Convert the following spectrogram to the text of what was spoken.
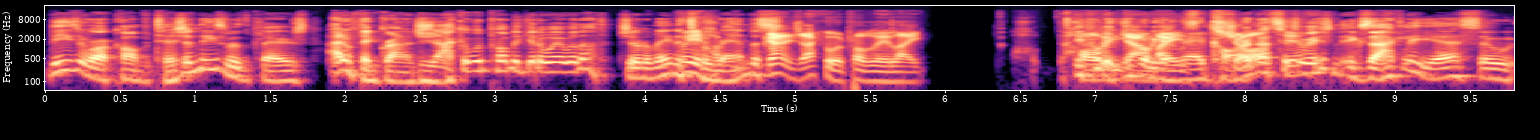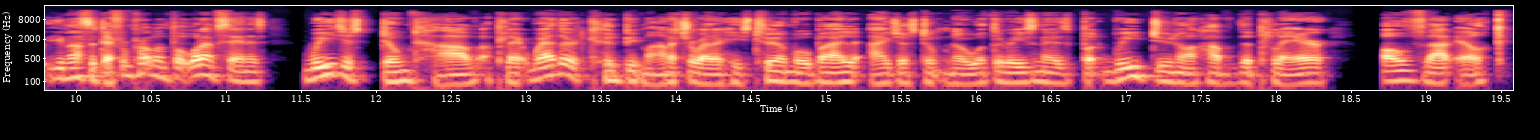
these are our competition. These were the players. I don't think Granit Xhaka would probably get away with that. Do you know what I mean? It's Well, horrendous. Granit Xhaka would probably like h- probably, down probably by get red card in that shorts, yeah. situation. Exactly, yeah. So, you know, that's a different problem. But what I'm saying is, we just don't have a player, whether it could be Matic or whether he's too immobile, I just don't know what the reason is. But we do not have the player of that ilk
